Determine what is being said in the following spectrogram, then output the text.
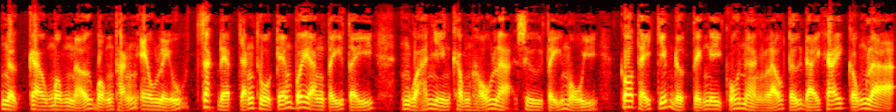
Ngực cao mông nở, bụng thẳng eo liễu, sắc đẹp chẳng thua kém với ăn tỷ tỷ. Quả nhiên không hổ là sư tỷ muội Có thể chiếm được tiện nghi của nàng lão tử đại khái cũng là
